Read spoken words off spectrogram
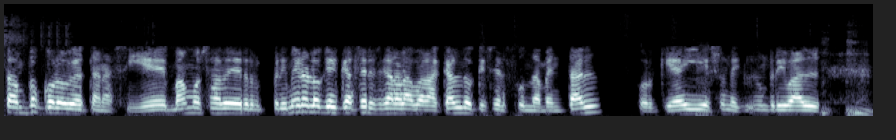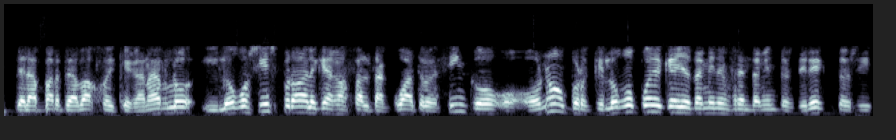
tampoco lo veo tan así. ¿eh? Vamos a ver, primero lo que hay que hacer es ganar a Baracaldo, que es el fundamental, porque ahí es un, un rival de la parte de abajo, hay que ganarlo. Y luego sí es probable que haga falta 4 de 5 o, o no, porque luego puede que haya también enfrentamientos directos. Y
